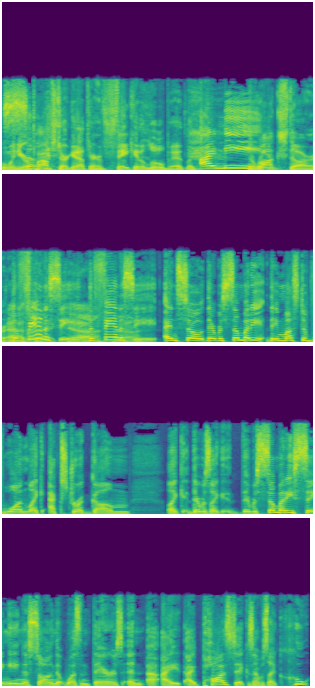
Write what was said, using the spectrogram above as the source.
But when you're a pop star, get out there and fake it a little bit. Like I mean, the rock star. the aspect. fantasy, Yeah. the fantasy. And so there was somebody, they must have won like extra gum. Like there was like there was somebody singing a song that wasn't theirs, and I I paused it because I was like, who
